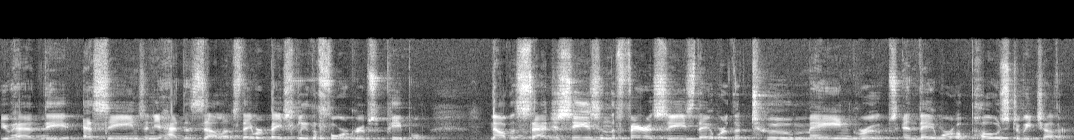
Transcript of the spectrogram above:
you had the Essenes, and you had the Zealots. They were basically the four groups of people. Now, the Sadducees and the Pharisees, they were the two main groups, and they were opposed to each other.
